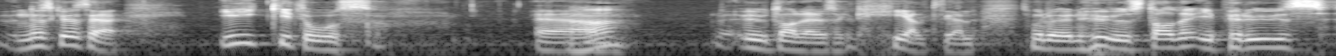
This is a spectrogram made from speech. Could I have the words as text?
nu ska vi säga, Iquitos. Um, Ja. uttalar det säkert helt fel. Som är då en huvudstad i Perus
